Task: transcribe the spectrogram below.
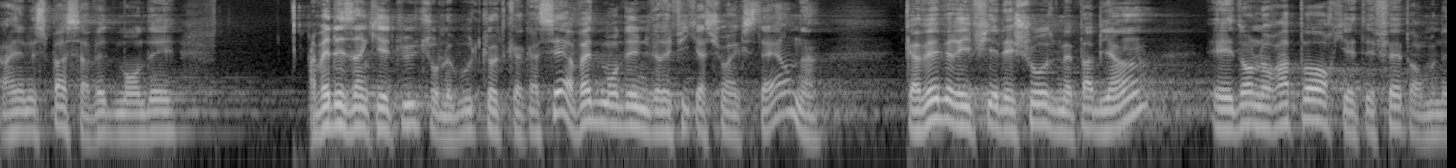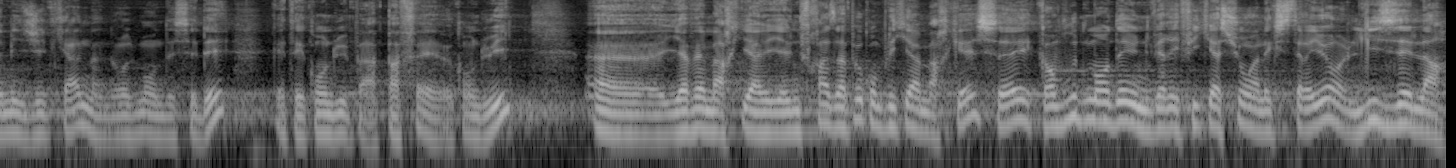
Ariane Espace avait demandé, avait des inquiétudes sur le bout de code qu'a cassé, avait demandé une vérification externe, qu'avait vérifié les choses mais pas bien. Et dans le rapport qui a été fait par mon ami Gilles malheureusement décédé, qui a été conduit, pas, pas fait, euh, conduit, euh, il, y avait marqué, il y a une phrase un peu compliquée à marquer, c'est quand vous demandez une vérification à l'extérieur, lisez-la.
